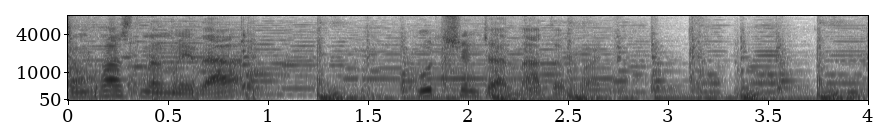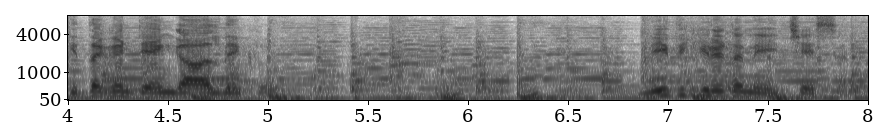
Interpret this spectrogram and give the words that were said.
సింహాసనం మీద కూర్చుంటారు నాతో పాటు. ఇంకింతకంటే ఏం కావాలి నీకు? నీతి కిరీటం నేను ఇచ్చేసాను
